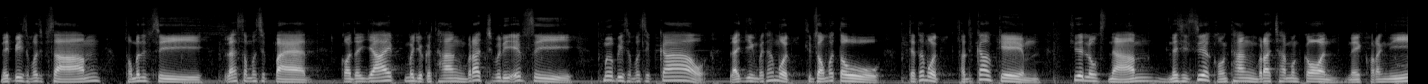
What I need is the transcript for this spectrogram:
ในปี 2013 2014 และ 2018 ก่อนจะย้ายมาอยู่กับทางราชบุรี FC เมื่อปี 2019 และยิงไปทั้งหมด 12 ประตู จากทั้งหมด 39 เกม ที่ได้ลงสนามในสีเสื้อของทางราชามังกรในครั้งนี้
